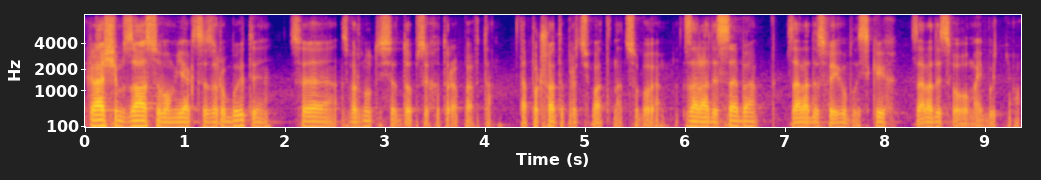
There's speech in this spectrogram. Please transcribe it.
Кращим засобом, як це зробити, це звернутися до психотерапевта та почати працювати над собою заради себе, заради своїх близьких, заради свого майбутнього.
